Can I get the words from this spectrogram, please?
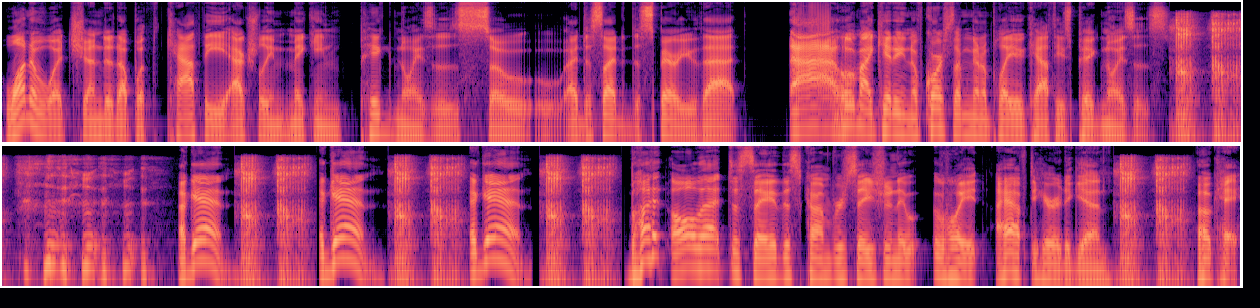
one of which ended up with Kathy actually making pig noises, so I decided to spare you that. Ah, who am I kidding? Of course I'm going to play you Kathy's pig noises. Again. Again. Again. But all that to say, this conversation. It, wait, I have to hear it again. Okay,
